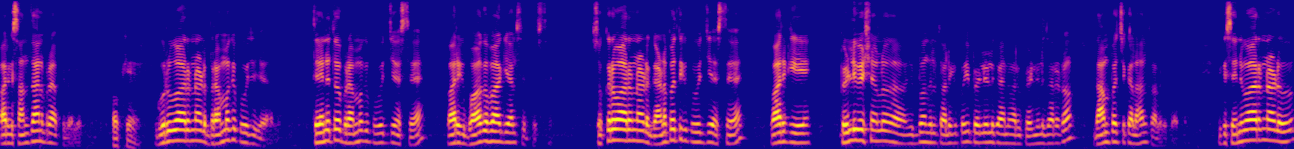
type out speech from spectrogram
వారికి సంతాన ప్రాప్తి కలుగుతుంది. ఓకే. గురువారం నాడు బ్రహ్మకి పూజ చేయాలి. తేనెతో బ్రహ్మకి పూజ చేస్తే వారికి భోగభాగ్యాలు సిద్ధిస్తాయి. శుక్రవారం నాడు గణపతికి పూజ చేస్తే వారికి పెళ్ళి విషయంలో ఇబ్బందులు తొలగిపోయి పెళ్ళిళ్ళు కాని వారికి పెళ్ళిళ్ళు జరగడం దాంపత్య కలహాలు తొలగిపోతాయి. ఇక శనివారం నాడు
